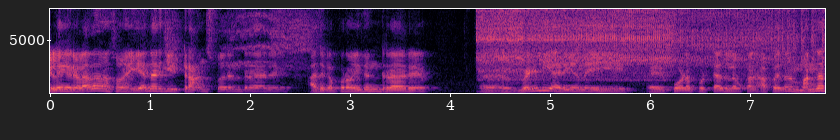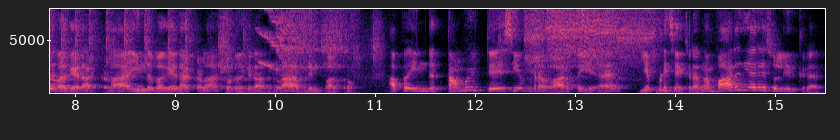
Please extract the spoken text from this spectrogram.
இளைஞர்களாக தான் சொன்னேன் எனர்ஜி டிரான்ஸ்ஃபர்ன்றாரு அதுக்கப்புறம் இதுன்றாரு. வெள்ளி அரியணை போடப்பட்டு அதில் உட்காந்து அப்போ எதுனா மன்னர் வகைராக்களா இந்த வகைராக்களா தொடர்கிறார்களா அப்படின்னு பார்க்குறோம். அப்போ இந்த தமிழ் தேசியம்ன்ற வார்த்தையை எப்படி சேர்க்குறாருன்னா பாரதியாரே சொல்லியிருக்கிறார்.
